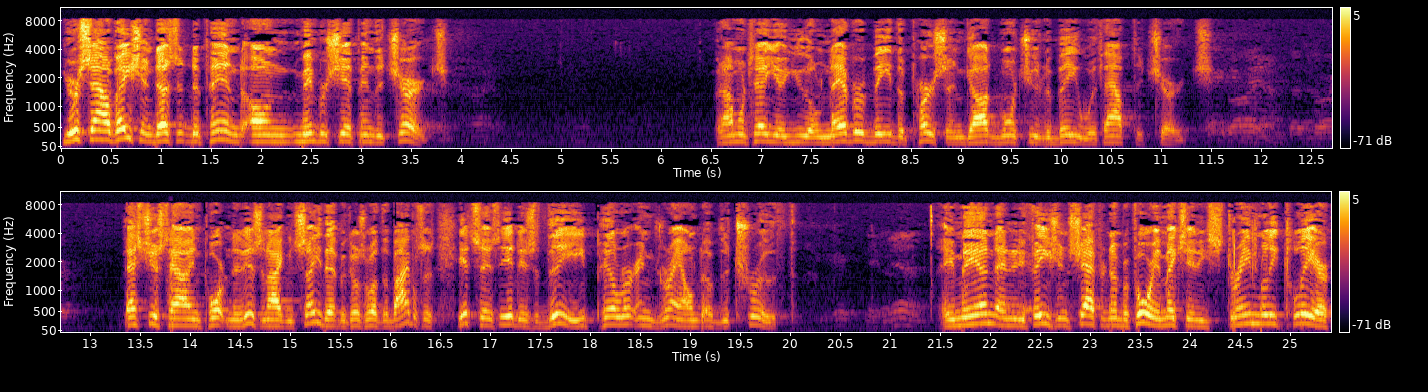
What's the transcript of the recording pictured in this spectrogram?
Your salvation doesn't depend on membership in the church. But I'm going to tell you, you'll never be the person God wants you to be without the church. That's just how important it is. And I can say that because what the Bible says, it says it is the pillar and ground of the truth. Amen. And in Ephesians chapter number four, he makes it extremely clear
